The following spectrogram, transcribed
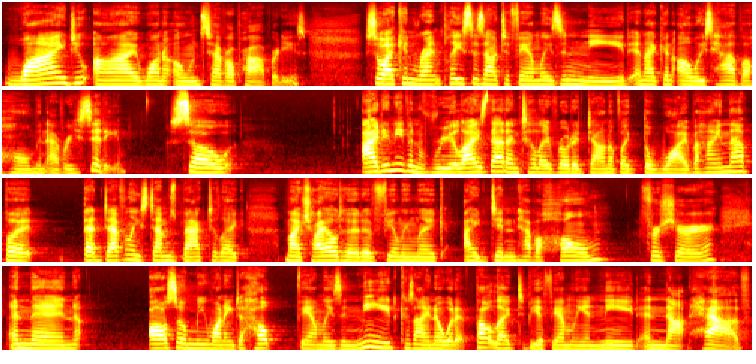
why do I want to own several properties? So I can rent places out to families in need and I can always have a home in every city. So, I didn't even realize that until I wrote it down of like the why behind that, but that definitely stems back to like my childhood of feeling like I didn't have a home for sure. And then also me wanting to help families in need because I know what it felt like to be a family in need and not have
